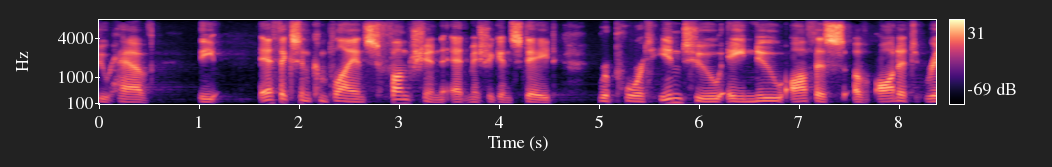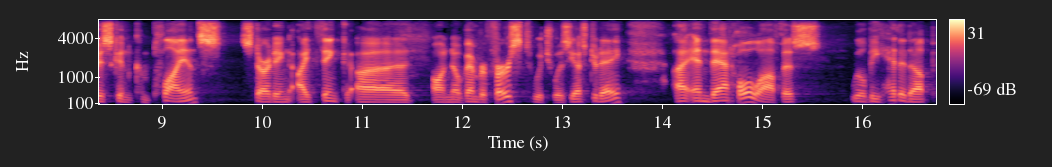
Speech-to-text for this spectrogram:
to have the ethics and compliance function at Michigan State report into a new Office of Audit, Risk, and Compliance starting, I think, uh, on November 1st, which was yesterday. Uh, and that whole office will be headed up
